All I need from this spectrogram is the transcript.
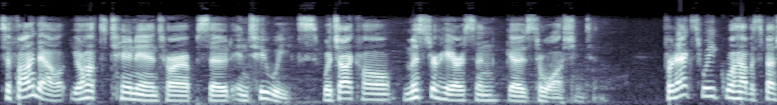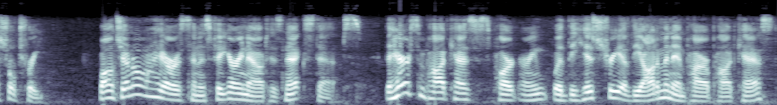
To find out, you'll have to tune in to our episode in two weeks, which I call Mr. Harrison Goes to Washington. For next week, we'll have a special treat. While General Harrison is figuring out his next steps, the Harrison Podcast is partnering with the History of the Ottoman Empire podcast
